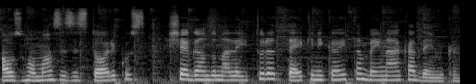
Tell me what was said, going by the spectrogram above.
aos romances históricos, chegando na leitura técnica e também na acadêmica.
